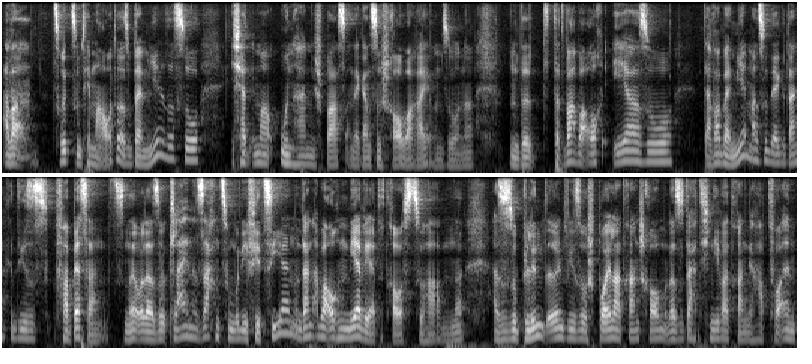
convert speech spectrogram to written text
Aber Mhm. zurück zum Thema Auto. Also bei mir ist es so, ich hatte immer unheimlich Spaß an der ganzen Schrauberei und so. Ne? Und das, das war aber auch eher so, da war bei mir immer so der Gedanke dieses Verbesserns, ne? Oder so kleine Sachen zu modifizieren und dann aber auch einen Mehrwert draus zu haben. Ne? Also so blind irgendwie so Spoiler dran schrauben oder so, da hatte ich nie was dran gehabt. Vor allem,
